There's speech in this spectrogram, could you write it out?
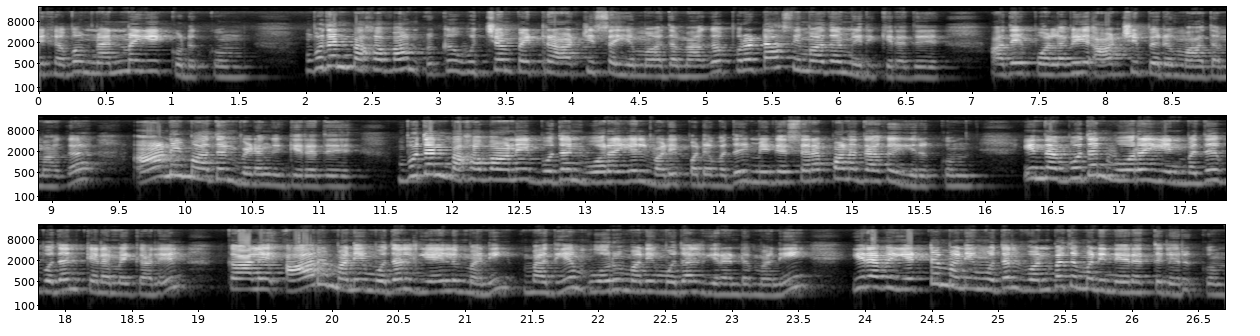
மிகவும் நன்மையை கொடுக்கும். புதன் பகவானுக்கு உச்சம் பெற்று ஆட்சி செய்யும் மாதமாக புரட்டாசி மாதம் இருக்கிறது. அதே போலவே ஆட்சி பெறும் மாதமாக ஆணி மாதம் விளங்குகிறது. புதன் பகவானை புதன் ஓரையில் வழிபடுவது மிக சிறப்பானதாக இருக்கும். இந்த புதன் ஓரை என்பது புதன் கிழமைகளில் காலை ஆறு மணி முதல் ஏழு மணி மதியம் ஒரு மணி முதல் இரண்டு மணி இரவு எட்டு மணி முதல் ஒன்பது மணி நேரத்தில் இருக்கும்.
